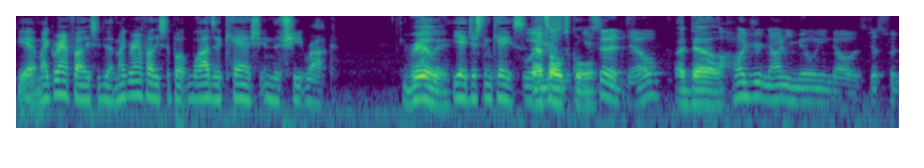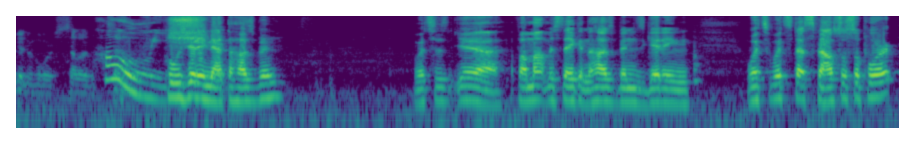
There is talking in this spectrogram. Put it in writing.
Yeah, my grandfather used to do that. My grandfather used to put wads of cash in the sheetrock. really, Yeah, just in case. Wait, That's you- old school. You said Adele, Adele. 190 million dollars just for the divorce. Sell it- Holy Who's shit. getting that? The husband. What's his? Yeah, if I'm not mistaken, the husband's getting. What's what's that spousal support?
